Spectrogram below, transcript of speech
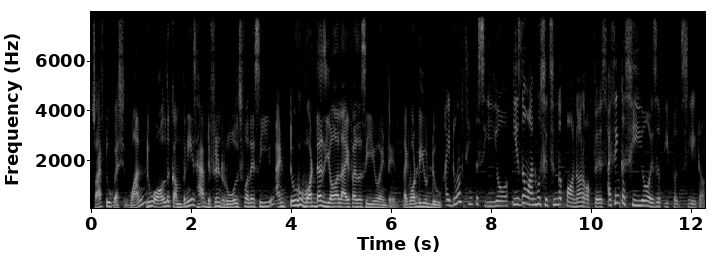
So I have two questions. One, do all the companies have different roles for their CEO? And two, what does your life as a CEO entail? Like what do you do? I don't think the CEO is the one who sits in the corner office. I think a CEO is a people's leader.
